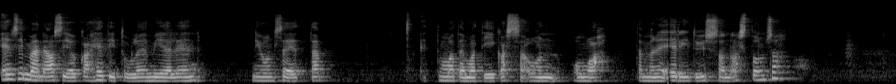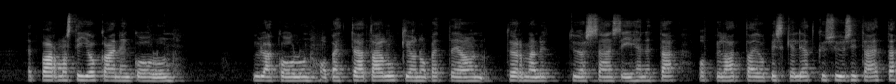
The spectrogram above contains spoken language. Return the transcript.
Ensimmäinen asia, joka heti tulee mieleen, niin on se, että, että matematiikassa on oma tämmöinen erityissanastonsa. Että varmasti jokainen koulun yläkoulun opettaja tai lukion opettaja on törmännyt työssään siihen, että oppilaat tai opiskelijat kysyy sitä, että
